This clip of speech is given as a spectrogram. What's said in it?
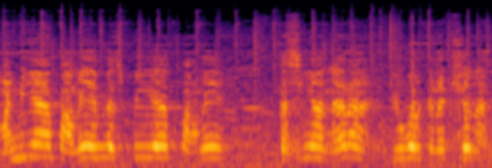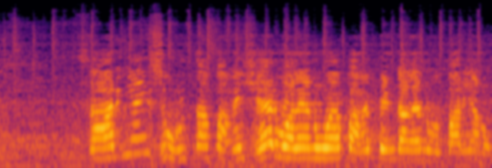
ਮੰਡੀਆਂ ਹੈ, ਭਾਵੇਂ ਐਮਐਸਪੀ ਹੈ ਭਾਵੇਂ ਕੱਸੀਆਂ, ਨਹਿਰਾਂ ਟਿਊਬਲ ਕਨੈਕਸ਼ਨ ਹੈ। ਸਾਰੀਆਂ ਹੀ ਸਹੂਲਤਾਂ ਭਾਵੇਂ ਸ਼ਹਿਰ ਵਾਲਿਆਂ ਨੂੰ ਹੈ, ਭਾਵੇਂ ਪਿੰਡ ਵਾਲਿਆਂ ਨੂੰ, ਵਪਾਰੀਆਂ ਨੂੰ।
